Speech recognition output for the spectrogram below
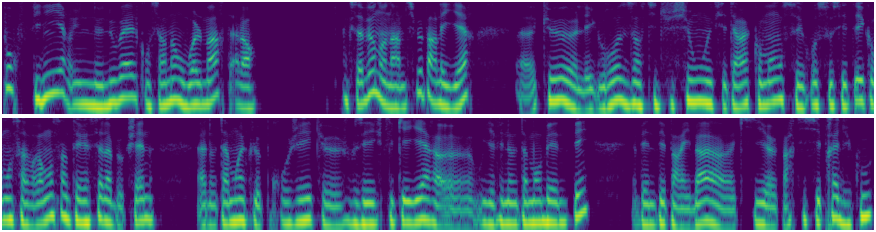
pour finir une nouvelle concernant Walmart. Alors vous savez, on en a un petit peu parlé hier. Euh, que les grosses institutions, etc., commencent, les grosses sociétés commencent à vraiment s'intéresser à la blockchain, euh, notamment avec le projet que je vous ai expliqué hier, euh, où il y avait notamment BNP, BNP Paribas, qui participerait du coup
